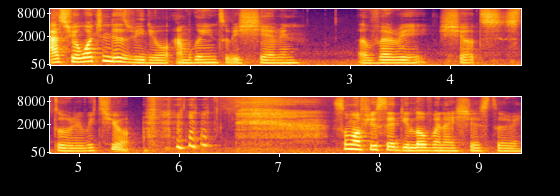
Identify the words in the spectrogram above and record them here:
as you're watching this video i'm going to be sharing a very short story with you Some of you said you love when I share story.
